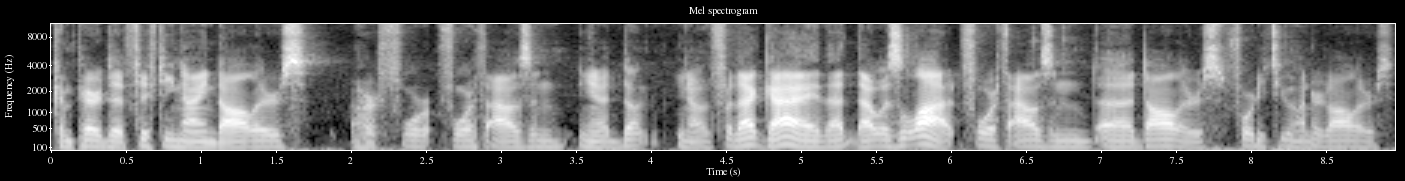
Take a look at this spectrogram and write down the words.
compared to $59 or four four thousand you know don't you know for that guy that that was a lot. Four thousand uh, dollars forty two hundred dollars.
